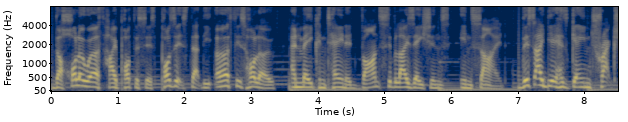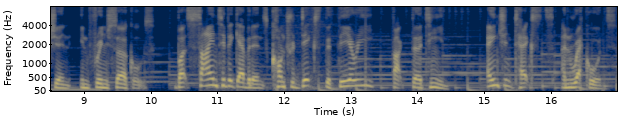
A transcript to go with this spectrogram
The hollow Earth hypothesis posits that the Earth is hollow and may contain advanced civilizations inside. This idea has gained traction in fringe circles, but scientific evidence contradicts the theory. Fact 13. Ancient texts and records.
